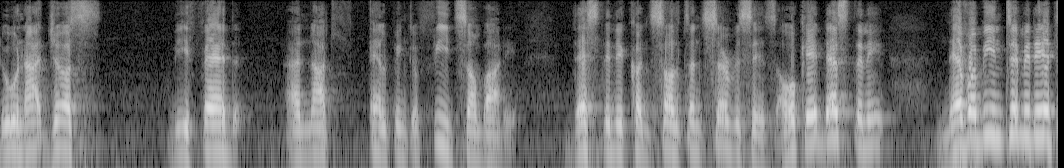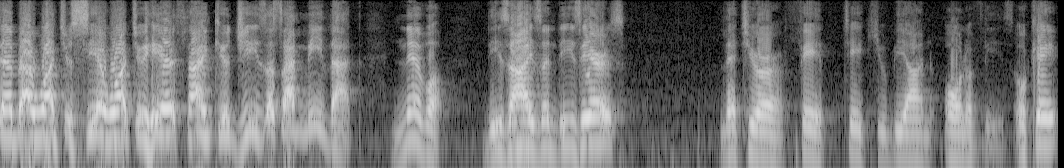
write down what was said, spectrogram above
do not just be fed and not helping to feed somebody. Destiny Consultant Services. Okay, Destiny. Never be intimidated by what you see or what you hear. Thank you, Jesus. I mean that. Never. These eyes and these ears, let your faith take you beyond all of these. Okay?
